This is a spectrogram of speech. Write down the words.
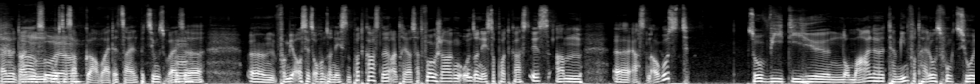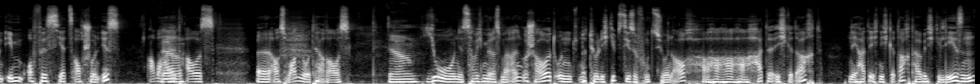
dann und dann so, muss ja. das abgearbeitet sein, beziehungsweise mhm. äh, von mir aus jetzt auch unseren nächsten Podcast. Ne? Andreas hat vorgeschlagen, unser nächster Podcast ist am äh, 1. August so wie die normale Terminverteilungsfunktion im Office jetzt auch schon ist aber ja. halt aus, äh, aus OneNote heraus. Ja. Jo, und jetzt habe ich mir das mal angeschaut und natürlich gibt es diese Funktion auch. Hahaha, hatte ich gedacht. Nee, hatte ich nicht gedacht, habe ich gelesen.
